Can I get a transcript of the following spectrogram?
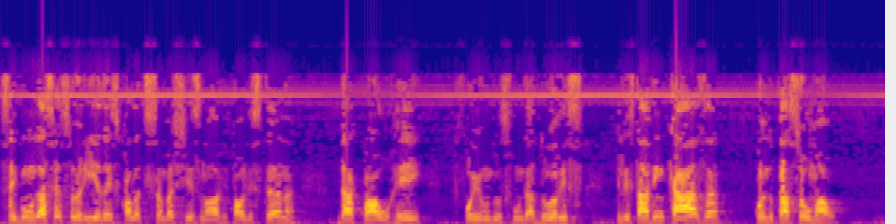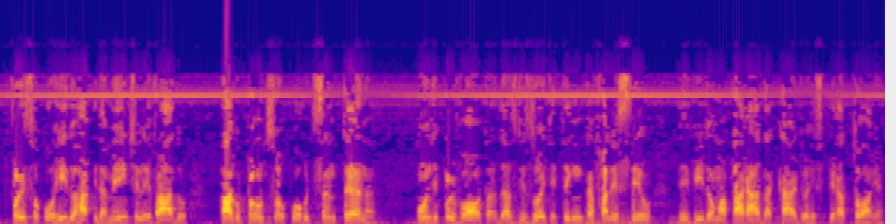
Segundo a assessoria da Escola de Samba X9 paulistana, da qual o rei foi um dos fundadores, ele estava em casa quando passou mal. Foi socorrido rapidamente e levado para o pronto-socorro de Santana, onde por volta das 18h30 faleceu devido a uma parada cardiorrespiratória.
